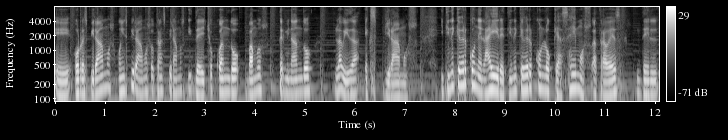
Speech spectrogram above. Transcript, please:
Eh, o respiramos o inspiramos o transpiramos y de hecho cuando vamos terminando la vida expiramos. Y tiene que ver con el aire, tiene que ver con lo que hacemos a través del,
